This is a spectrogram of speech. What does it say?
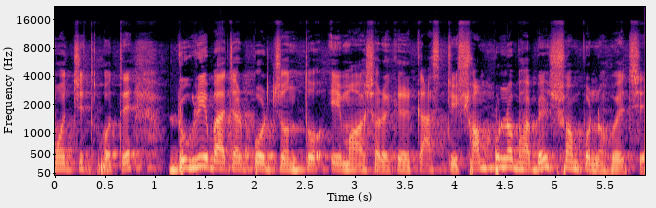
মসজিদ হতে ডুগরি বাজার পর্যন্ত এই মহাসড়কের কাজটি সম্পূর্ণভাবে সম্পন্ন হয়েছে।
